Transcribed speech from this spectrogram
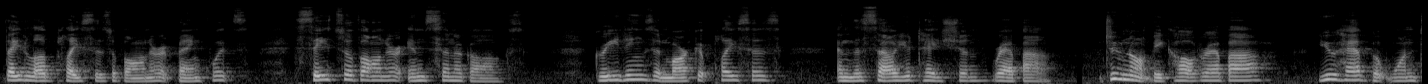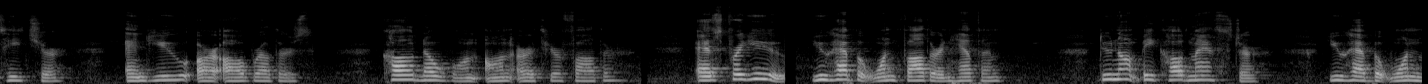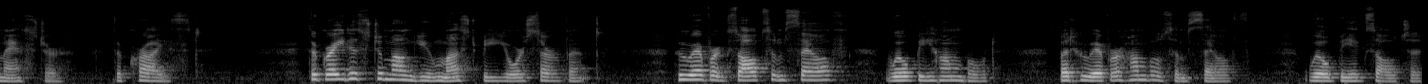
They love places of honor at banquets, seats of honor in synagogues, greetings in marketplaces, and the salutation, Rabbi. Do not be called Rabbi. You have but one teacher, and you are all brothers. Call no one on earth your father. As for you, you have but one Father in heaven. Do not be called master. You have but one master, the Christ. The greatest among you must be your servant. Whoever exalts himself will be humbled, but whoever humbles himself will be exalted.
